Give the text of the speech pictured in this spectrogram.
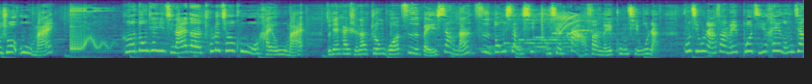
就说雾霾。和冬天一起来的，除了秋裤，还有雾霾。昨天开始呢，中国自北向南、自东向西出现大范围空气污染，空气污染范围波及黑龙江、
